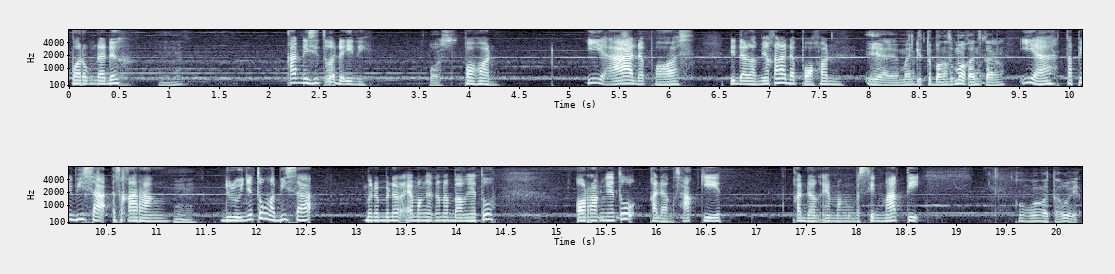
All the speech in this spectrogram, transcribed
warung dadeh Hmm. kan di situ ada ini Pos. pohon. Iya, ada pos. Di dalamnya kan ada pohon. Iya, emang ditebang semua kan sekarang? Iya, tapi bisa sekarang. Hmm. Dulunya tuh nggak bisa. Bener-bener emang yang kena bangnya tuh orangnya tuh kadang sakit, kadang emang mesin mati. Kok gua nggak tahu ya?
